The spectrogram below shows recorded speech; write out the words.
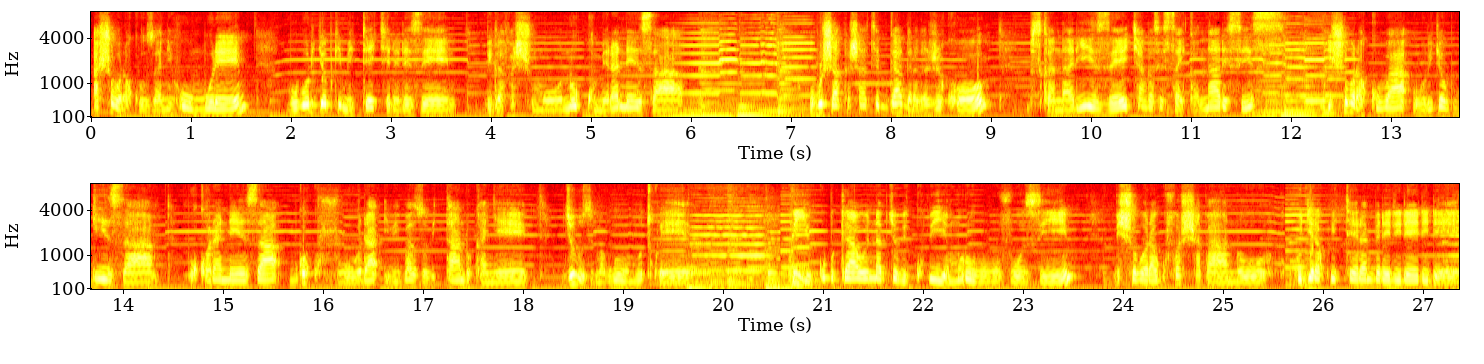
ashobora kuzana ihumure mu buryo bw'imitekerereze bigafasha umuntu kumera neza. Ubushakashatsi bwagaragaje ko psychanalyse cyangwa se psychanalysis ishobora kuba uburyo bwiza bukora neza bwo kuvura ibibazo bitandukanye by'ubuzima bwo mu mutwe. Kwiga ubwawe na byo bikubiye muri ubu buvuzi bishobora gufasha abantu kugera ku iterambere rirerire.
